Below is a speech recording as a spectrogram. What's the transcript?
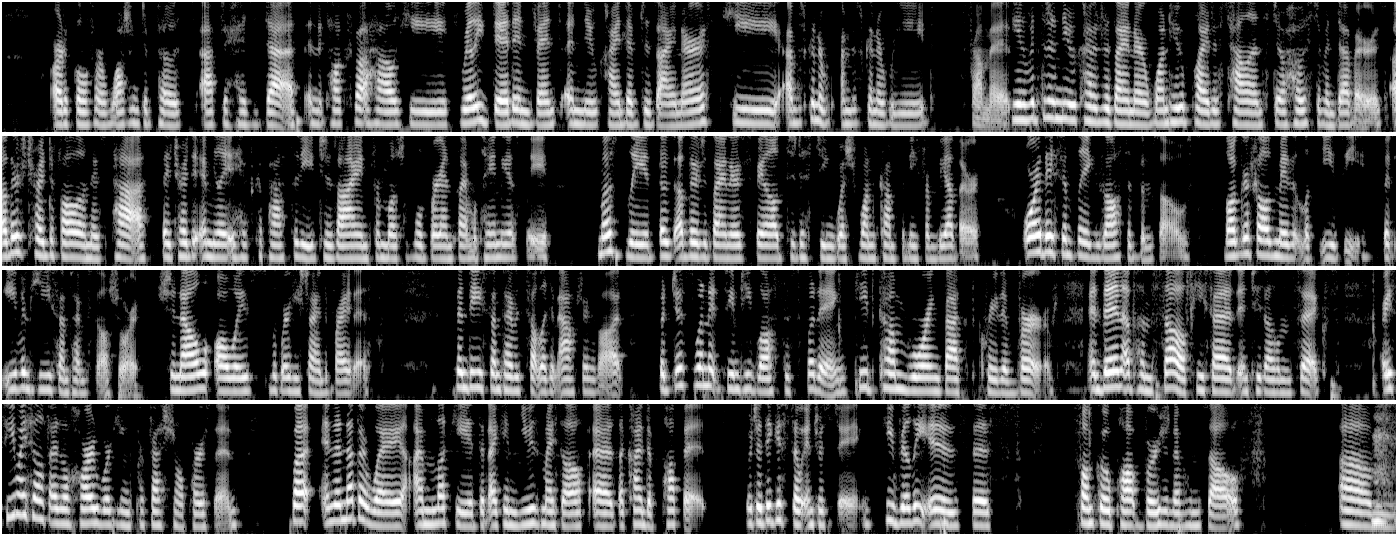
article for Washington Post after his death and it talks about how he really did invent a new kind of designers. He I'm just to I'm just to read from it. He invented a new kind of designer, one who applied his talents to a host of endeavors. Others tried to follow in his path. They tried to emulate his capacity to design for multiple brands simultaneously. Mostly, those other designers failed to distinguish one company from the other, or they simply exhausted themselves. Lagerfeld made it look easy, but even he sometimes fell short. Chanel always was where he shined brightest. Fendi sometimes felt like an afterthought, but just when it seemed he'd lost his footing, he'd come roaring back with creative verve. And then of himself, he said in 2006, I see myself as a hardworking professional person. But in another way, I'm lucky that I can use myself as a kind of puppet, which I think is so interesting. He really is this Funko Pop version of himself. Um,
